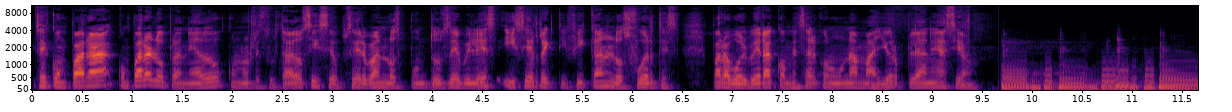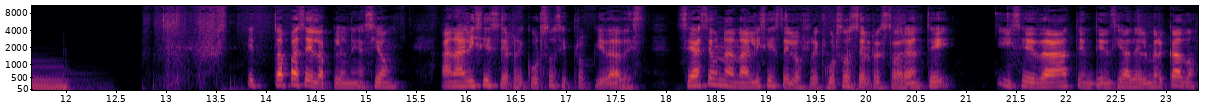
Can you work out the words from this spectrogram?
se compara, compara lo planeado con los resultados y se observan los puntos débiles y se rectifican los fuertes para volver a comenzar con una mayor planeación. Etapas de la planeación. Análisis de recursos y propiedades. Se hace un análisis de los recursos del restaurante y se da tendencia del mercado.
